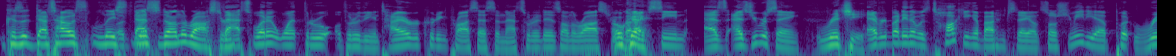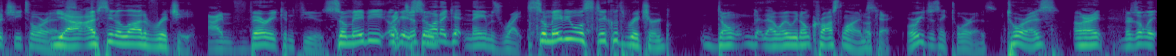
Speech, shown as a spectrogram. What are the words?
because that's how it's lis- Look, that's- listed on the roster. That's what it went through through the entire recruiting process, and that's what it is on the roster. But Okay. I've seen, as as you were saying, Richie. everybody that was talking about him today on social media put Richie Torres. Yeah, I've seen a lot of Richie. I'm very confused. So maybe okay. I just so want to get names right. so maybe we'll stick with Richard. Don't that way we don't cross lines. Okay, or we just say Torres. Torres. All right. There's only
